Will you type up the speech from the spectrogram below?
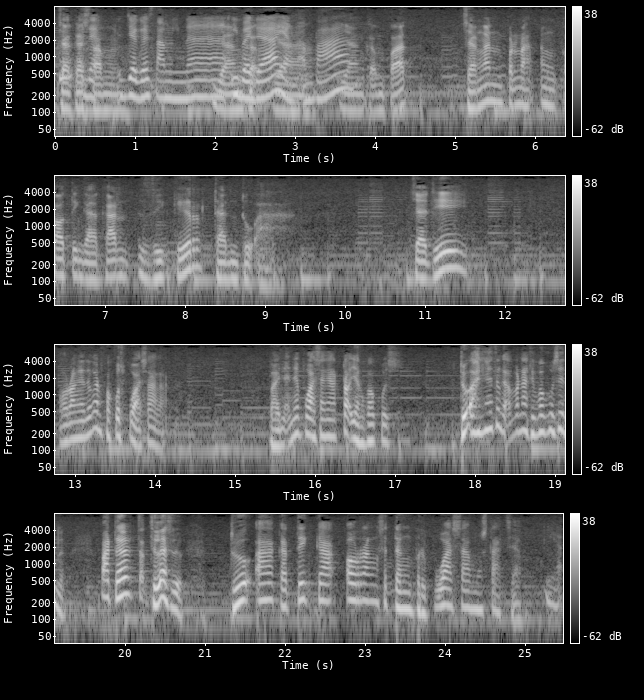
tuh jaga stamina. jaga stamina Yang ibadah ke- yang ya, keempat. Yang keempat jangan pernah engkau tinggalkan zikir dan doa. Jadi orang itu kan fokus puasa lah. Banyaknya puasanya tok yang fokus. Doanya itu nggak pernah difokusin loh. Padahal jelas loh doa ketika orang sedang berpuasa mustajab. Ya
